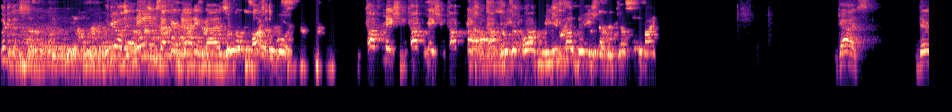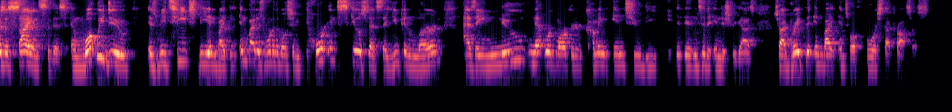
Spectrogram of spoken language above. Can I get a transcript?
Look at this. Look at all the names that they're adding, guys, onto the board. Confirmation, confirmation, confirmation, confirmation, confirmation, confirmation. That were just invited. Guys, there's a science to this. And what we do is we teach the invite. The invite is one of the most important skill sets that you can learn as a new network marketer coming into the into the industry, guys. So I break the invite into a four-step process.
